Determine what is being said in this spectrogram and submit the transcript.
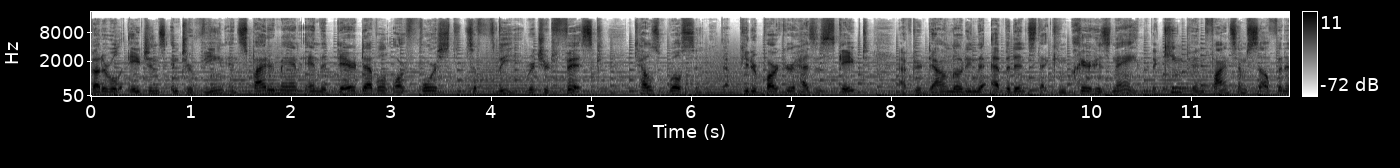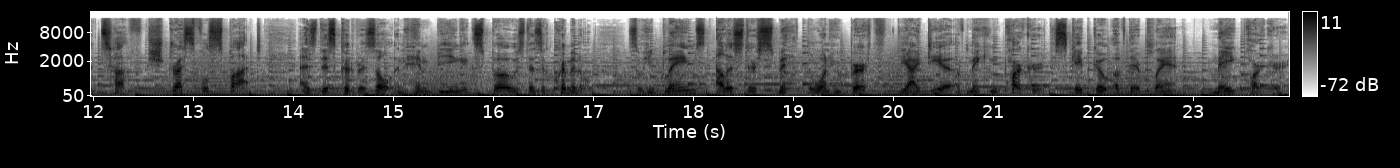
federal agents intervene and Spider-Man and the Daredevil are forced to flee. Richard Fisk tells Wilson that Peter Parker has escaped after downloading the evidence that can clear his name. The Kingpin finds himself in a tough, stressful spot as this could result in him being exposed as a criminal, so he blames Alistair Smith, the one who birthed the idea of making Parker the scapegoat of their plan. May Parker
